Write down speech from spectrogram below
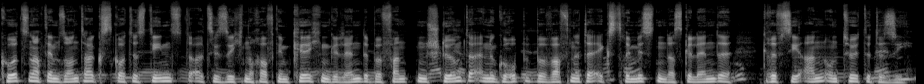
Kurz nach dem Sonntagsgottesdienst, als sie sich noch auf dem Kirchengelände befanden, stürmte eine Gruppe bewaffneter Extremisten das Gelände, griff sie an und tötete sie.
